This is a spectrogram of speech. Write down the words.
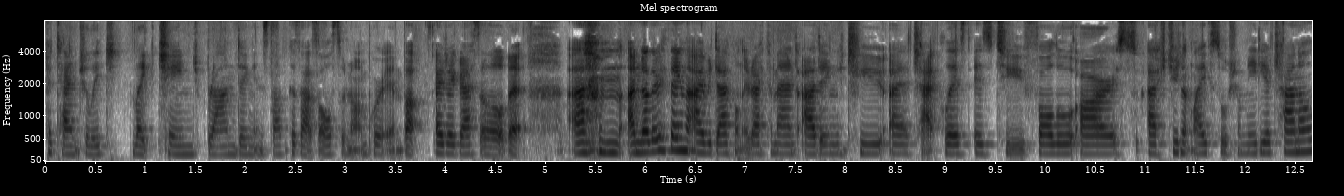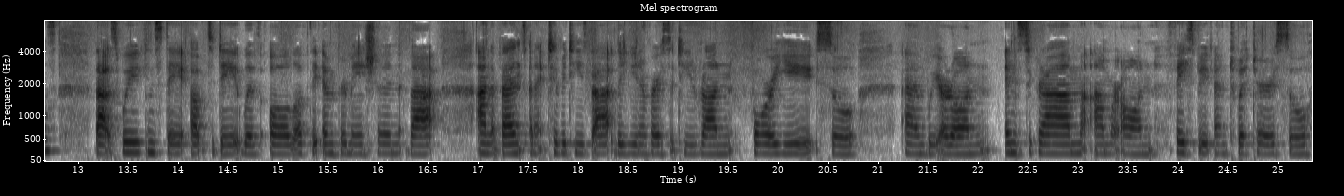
potentially ch- like change branding and stuff because that's also not important but i digress a little bit. Um, another thing that i would definitely recommend adding to a checklist is to follow our student life social media channels. That's where you can stay up to date with all of the information that and events and activities that the university run for you. So um, we are on instagram and we're on facebook and twitter so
